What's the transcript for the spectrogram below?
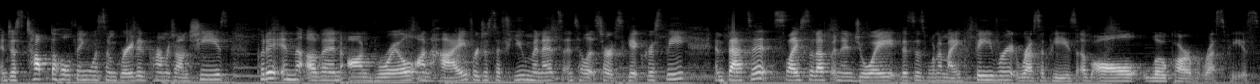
And just top the whole thing with some grated Parmesan cheese, put it in the oven on broil on high for just a few minutes until it starts to get crispy. And that's it, slice it up and enjoy. This is one of my favorite recipes of all low carb recipes.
